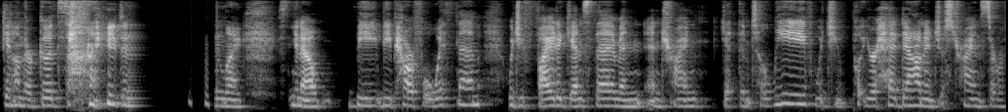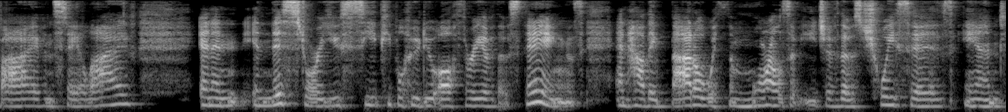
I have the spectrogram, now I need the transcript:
get on their good side and and like you know be be powerful with them would you fight against them and and try and get them to leave? Would you put your head down and just try and survive and stay alive? And in in this story you see people who do all three of those things and how they battle with the morals of each of those choices. And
